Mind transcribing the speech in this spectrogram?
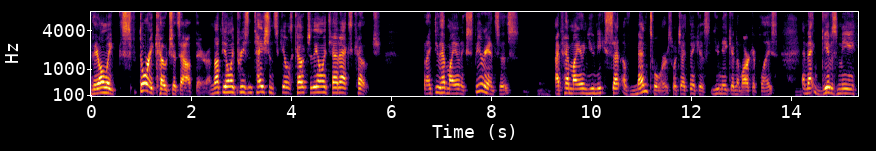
the only story coach that's out there. I'm not the only presentation skills coach or the only TEDx coach, but I do have my own experiences I've had my own unique set of mentors, which I think is unique in the marketplace. And that gives me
